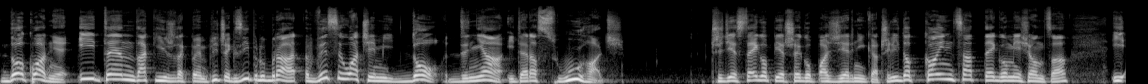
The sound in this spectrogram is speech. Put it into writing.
Dokładnie. I ten taki, że tak powiem, pliczek zip lub rar wysyłacie mi do dnia i teraz słuchać 31 października, czyli do końca tego miesiąca i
